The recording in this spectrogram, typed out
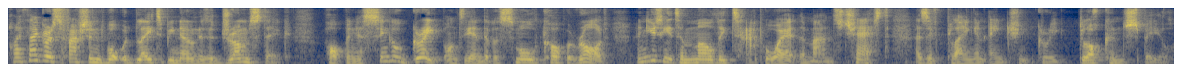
Pythagoras fashioned what would later be known as a drumstick, popping a single grape onto the end of a small copper rod and using it to mildly tap away at the man's chest, as if playing an ancient Greek glockenspiel.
